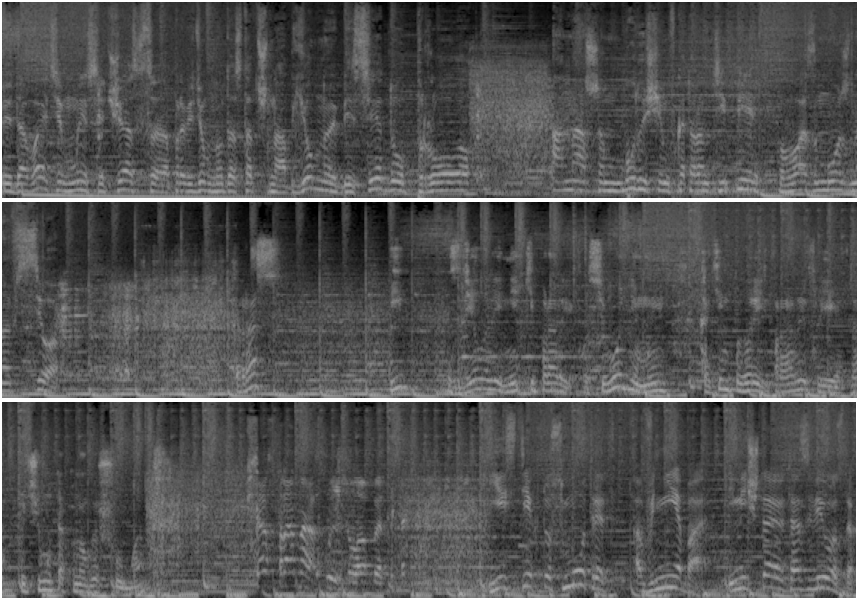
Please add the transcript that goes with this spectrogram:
И давайте мы сейчас э, проведем ну, достаточно объемную беседу про... о нашем будущем, в котором теперь возможно все. Раз и сделали некий прорыв. Вот сегодня мы хотим поговорить, прорыв ли это, почему так много шума. Вся страна слышала об этом. Есть те, кто смотрят в небо и мечтают о звездах.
